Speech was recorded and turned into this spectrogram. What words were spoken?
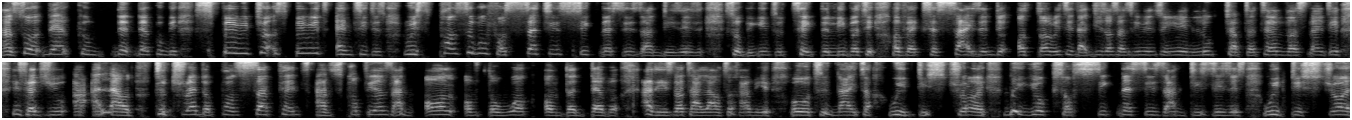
And so there could there, there could be spiritual spirit entities responsible for certain sicknesses and diseases. So begin to take the liberty of exercising the authority that Jesus has given to you in Luke chapter 10, verse 19. He said, You are allowed to tread upon serpents and scorpions and all of the work of the devil, and he's not allowed to have you. Oh, tonight we destroy the yokes of sicknesses and diseases, we destroy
